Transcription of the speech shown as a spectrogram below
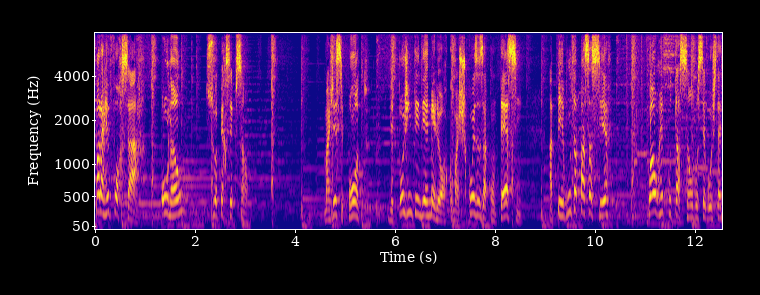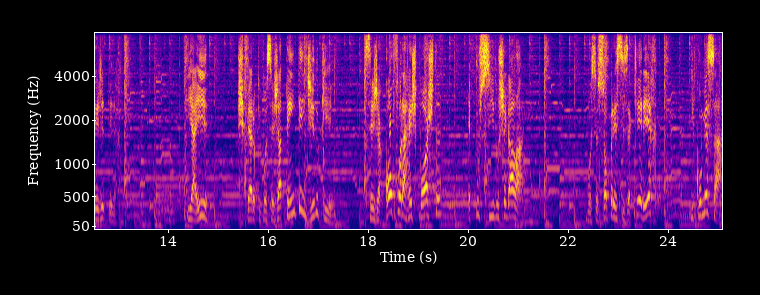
para reforçar ou não sua percepção. Mas nesse ponto, depois de entender melhor como as coisas acontecem, a pergunta passa a ser: qual reputação você gostaria de ter? E aí, espero que você já tenha entendido que, seja qual for a resposta, é possível chegar lá. Você só precisa querer e começar.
